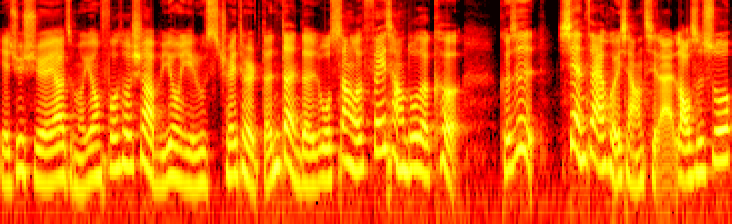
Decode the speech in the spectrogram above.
也去学要怎么用 Photoshop、用 Illustrator 等等的。我上了非常多的课，可是现在回想起来，老实说，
